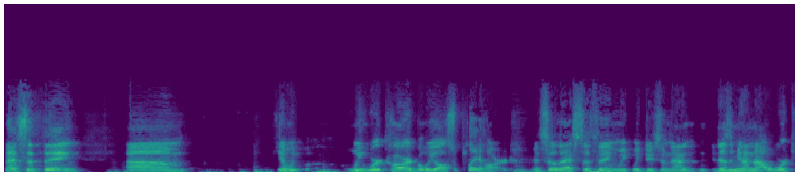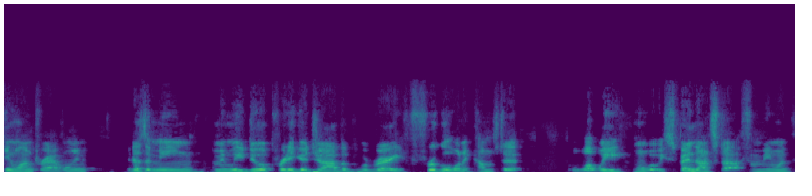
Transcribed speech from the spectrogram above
that's the thing. Um, you know, we, we work hard, but we also play hard. Mm-hmm. And so that's the thing. We, we do some now. It doesn't mean I'm not working while I'm traveling. It doesn't mean, I mean, we do a pretty good job of, we're very frugal when it comes to what we, what we spend on stuff. I mean, with,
